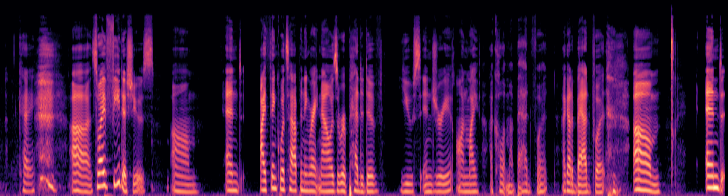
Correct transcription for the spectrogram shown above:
okay, uh, so I have feet issues, um, and I think what's happening right now is a repetitive use injury on my I call it my bad foot. I got a bad foot. um, and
